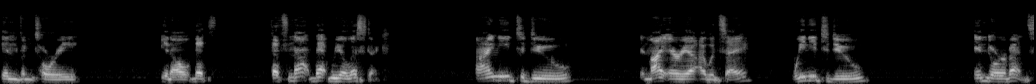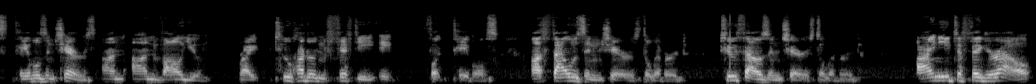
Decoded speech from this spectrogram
inventory. You know, that's that's not that realistic. I need to do in my area. I would say we need to do indoor events, tables and chairs on on volume, right? 250 eight foot tables, a thousand chairs delivered, 2,000 chairs delivered. I need to figure out,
